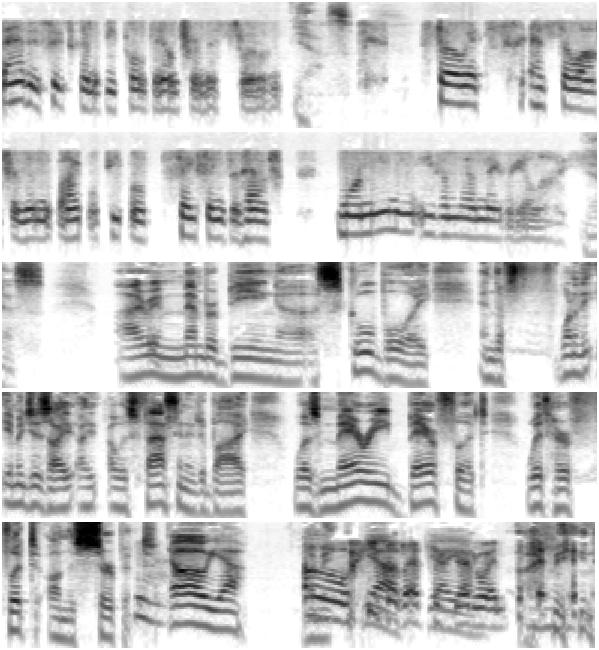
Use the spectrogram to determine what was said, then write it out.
That is who's going to be pulled down from his throne. Yes. So it's as so often in the Bible, people say things that have more meaning even than they realize. Yes. I remember being a, a schoolboy, and the one of the images I, I, I was fascinated by was Mary barefoot with her foot on the serpent. Oh yeah. I mean- oh, yeah, Yeah, that's yeah, a yeah. good one. I mean,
